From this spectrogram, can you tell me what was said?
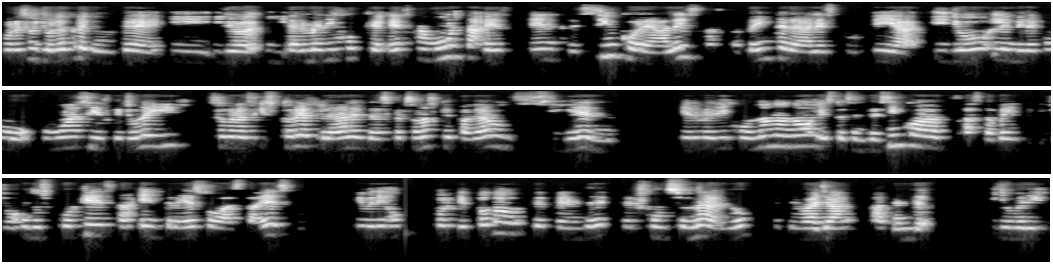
por eso yo le pregunté y, él me dijo que esta multa es entre 5 reales hasta 20 reales por día. Y yo le miré como, ¿cómo así? Es que yo leí sobre las historias reales de las personas que pagaron 100. Y él me dijo, no, no, no, esto es entre 5 hasta 20. Y yo, entonces, ¿por qué está entre eso hasta esto? Y me dijo, porque todo depende del funcionario que te vaya a atender. Y yo me dije,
